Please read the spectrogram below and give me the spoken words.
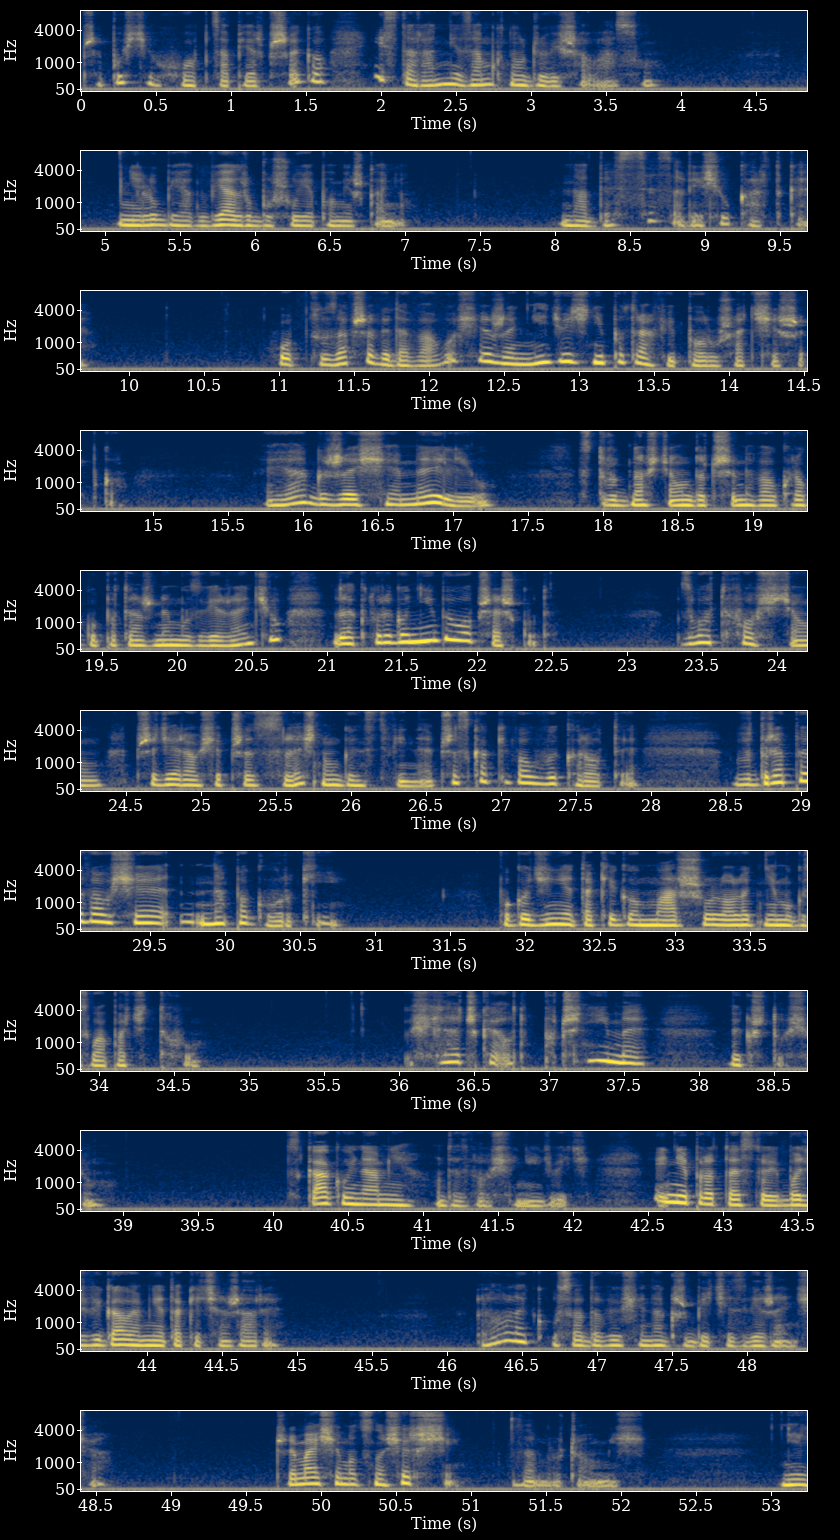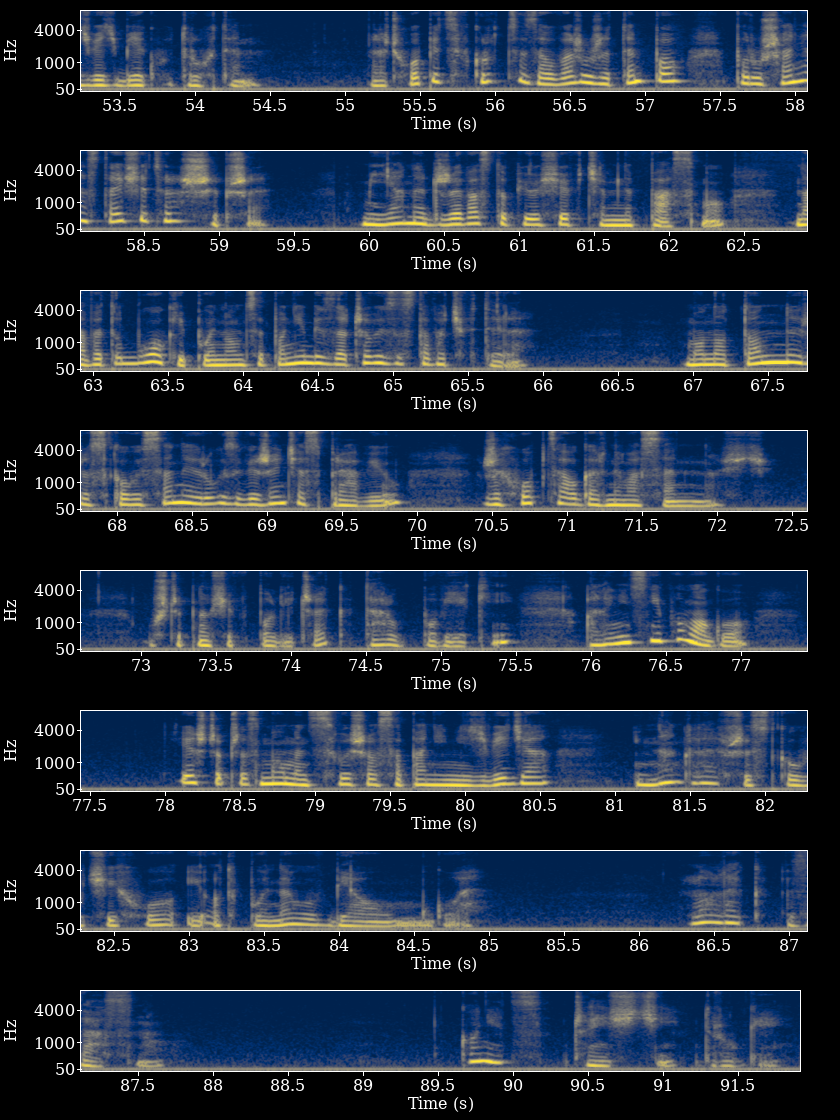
Przepuścił chłopca pierwszego i starannie zamknął drzwi szałasu. Nie lubię, jak wiatr buszuje po mieszkaniu. Na desce zawiesił kartkę. Chłopcu zawsze wydawało się, że niedźwiedź nie potrafi poruszać się szybko. Jakże się mylił. Z trudnością dotrzymywał kroku potężnemu zwierzęciu, dla którego nie było przeszkód. Z łatwością przedzierał się przez leśną gęstwinę, przeskakiwał wykroty, wdrapywał się na pagórki. Po godzinie takiego marszu Lolek nie mógł złapać tchu. Chwileczkę, odpocznijmy, wykrztusił. Skakuj na mnie, odezwał się niedźwiedź. I nie protestuj, bo dźwigały mnie takie ciężary. Lolek usadowił się na grzbiecie zwierzęcia. Trzymaj się mocno sierści, zamruczał miś. Niedźwiedź biegł truchtem. Lecz chłopiec wkrótce zauważył, że tempo poruszania staje się coraz szybsze. Mijane drzewa stopiły się w ciemne pasmo, nawet obłoki płynące po niebie zaczęły zostawać w tyle. Monotonny, rozkołysany ruch zwierzęcia sprawił, że chłopca ogarnęła senność. Uszczypnął się w policzek, tarł powieki, ale nic nie pomogło. Jeszcze przez moment słyszał sapanie niedźwiedzia i nagle wszystko ucichło i odpłynęło w białą mgłę. Lolek zasnął. Koniec części drugiej.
